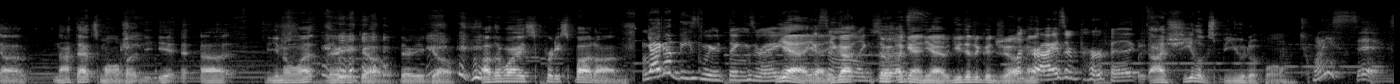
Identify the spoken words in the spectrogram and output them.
Uh, not that small, but it, uh, you know what? There you go. There you go. Otherwise, pretty spot on. Yeah, I got these weird things right. Yeah, I yeah. You got like so this. again, yeah. You did a good job. Look, man. her eyes are perfect. Ah, she looks beautiful. 26.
